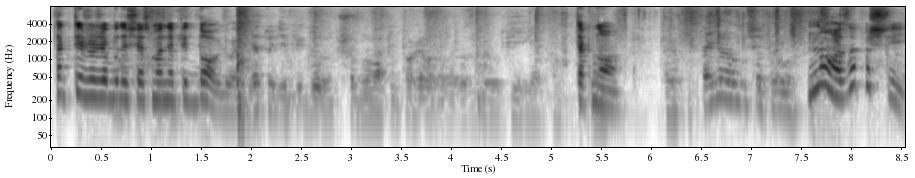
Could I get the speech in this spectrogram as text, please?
Так ти ж уже будеш зараз мене піддавлювати. Я тоді піду, щоб не на ту розбив пір'я. Так ну. Та я лучше принесу. Ну, а запиши.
